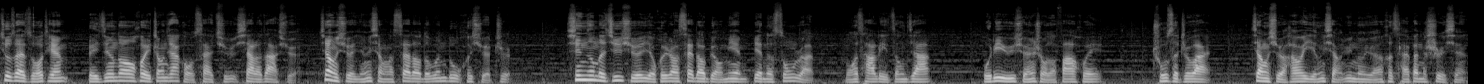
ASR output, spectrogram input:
就在昨天，北京冬奥会张家口赛区下了大雪，降雪影响了赛道的温度和雪质。新增的积雪也会让赛道表面变得松软，摩擦力增加，不利于选手的发挥。除此之外，降雪还会影响运动员和裁判的视线，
